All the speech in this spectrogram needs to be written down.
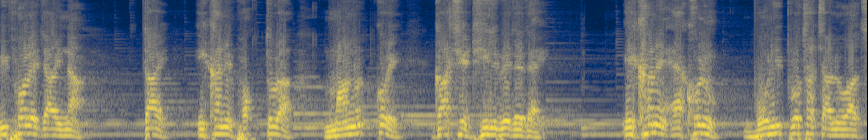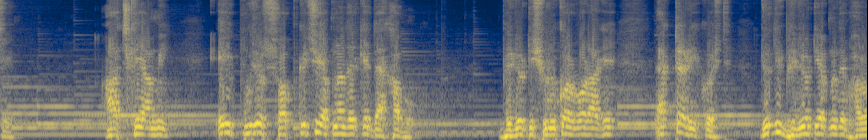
বিফলে যায় না। তাই এখানে ভক্তরা মানত করে গাছে ঢিল বেঁধে দেয়। এখানে এখনও বলি প্রথা চালু আছে। আজকে আমি এই পুজোর সব কিছুই আপনাদেরকে দেখাবো। ভিডিওটি শুরু করবার আগে একটা রিকোয়েস্ট যদি ভিডিওটি আপনাদের ভালো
